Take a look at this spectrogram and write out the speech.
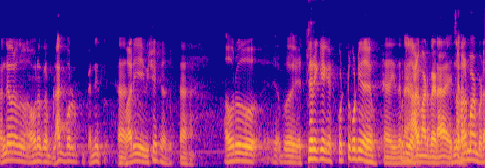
ತಂದೆಯವರು ಅವರ ಹತ್ರ ಬ್ಲ್ಯಾಕ್ ಬೋರ್ಡ್ ಪೆನ್ ಇತ್ತು. ಭಾರಿ ವಿಶೇಷ ಅದು. ಅವರು ಎಚ್ಚರಿಕೆ ಕೊಟ್ಟು ಕೊಟ್ಟಿದ್ದಾರೆ ಇದನ್ನ ಹಾಳು ಮಾಡಬೇಡ ಇದನ್ನ ಹಾಳು ಮಾಡಬೇಡ.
